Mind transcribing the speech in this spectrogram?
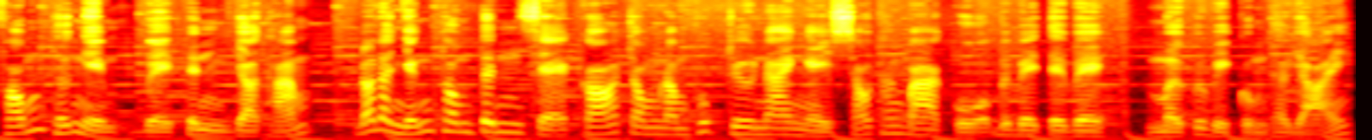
phóng thử nghiệm vệ tinh do thám. Đó là những thông tin sẽ có trong 5 phút trưa nay ngày 6 tháng 3 của BBTV. Mời quý vị cùng theo dõi.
